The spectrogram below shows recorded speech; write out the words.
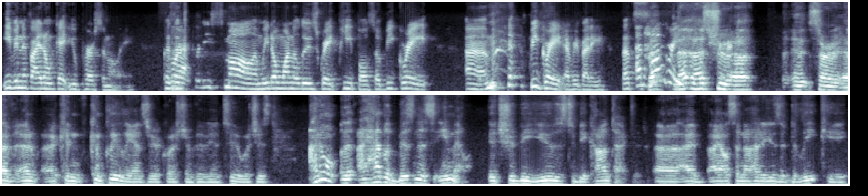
even if I don't get you personally. Because it's pretty small and we don't want to lose great people. So, be great. Um, be great, everybody. That's and hungry. That, that's true. Uh, uh, sorry, I, I can completely answer your question, Vivian, too, which is I don't, I have a business email it should be used to be contacted. Uh, I, I also know how to use a delete key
